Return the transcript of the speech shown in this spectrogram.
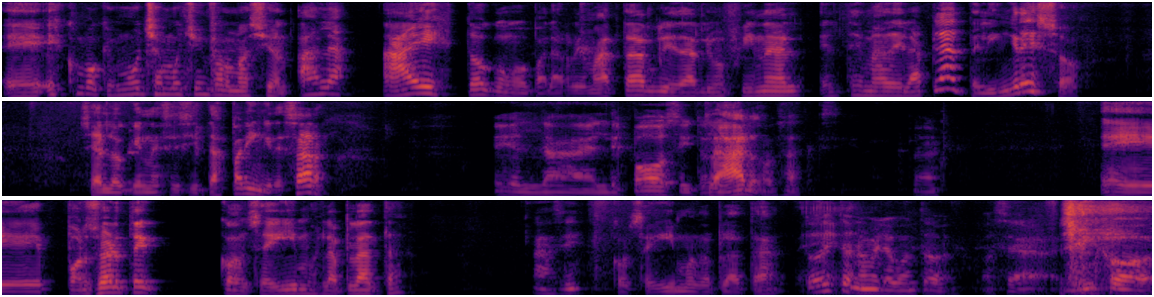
Eh, es como que mucha, mucha información. A, la- a esto, como para rematarle y darle un final, el tema de la plata, el ingreso. O sea, lo que necesitas para ingresar. El, el depósito. Claro. cosas, claro. Eh, por suerte conseguimos la plata. Ah, sí. Conseguimos la plata. Todo Eh, esto no me lo contó. O sea, dijo,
